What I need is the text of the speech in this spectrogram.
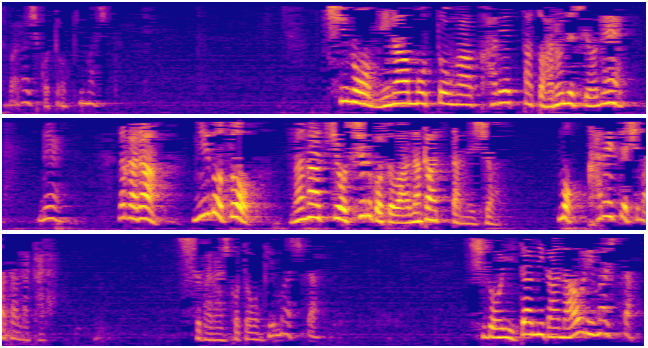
素晴らしいことが起きました。地の源が枯れたとあるんですよね。ね。だから、二度と長血をすることはなかったんでしょう。もう枯れてしまったんだから。素晴らしいことが起きました。ひどい痛みが治りました。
